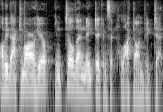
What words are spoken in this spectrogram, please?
I'll be back tomorrow here. Until then, Nate Dickinson, Locked On Big Ten.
